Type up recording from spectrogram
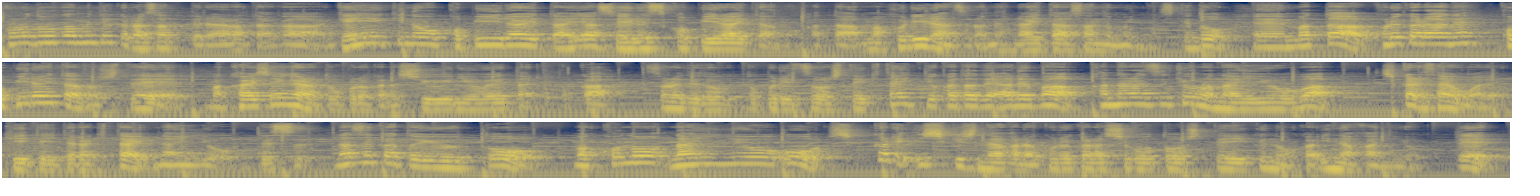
この動画を見てくださってるあなたが、現役のコピーライターやセールスコピーライターの方、まあ、フリーランスのね、ライターさんでもいいんですけど、えー、また、これからね、コピーライターとして、まあ、会社以外のところから収入を得たりとか、それで独立をしていきたいっていう方であれば、必ず今日の内容は、しっかり最後まで聞いていただきたい内容です。なぜかというと、まあ、この内容をしっかり意識しながらこれから仕事をしていくのか否かによって、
